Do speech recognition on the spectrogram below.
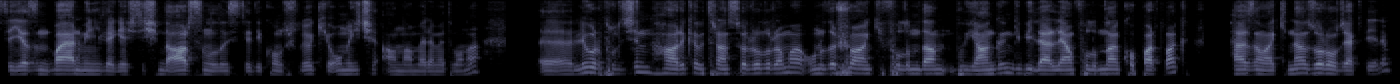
işte yazın Bayern Münih ile geçti. Şimdi Arsenal'ın istediği konuşuluyor ki onu hiç anlam veremedim ona. Liverpool için harika bir transfer olur ama onu da şu anki Fulham'dan bu yangın gibi ilerleyen Fulham'dan kopartmak her zamankinden zor olacak diyelim.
